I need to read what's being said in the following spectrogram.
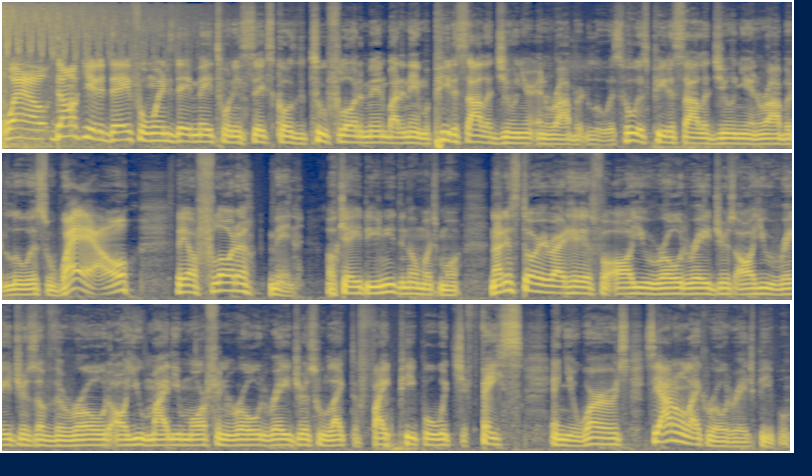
Well, Donkey of the Day for Wednesday, May 26th goes to two Florida men by the name of Peter Saleh Jr. and Robert Lewis. Who is Peter Saleh Jr. and Robert Lewis? Well, they are Florida men. Okay, do you need to know much more? Now, this story right here is for all you road ragers, all you ragers of the road, all you mighty morphin road ragers who like to fight people with your face and your words. See, I don't like road rage people.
